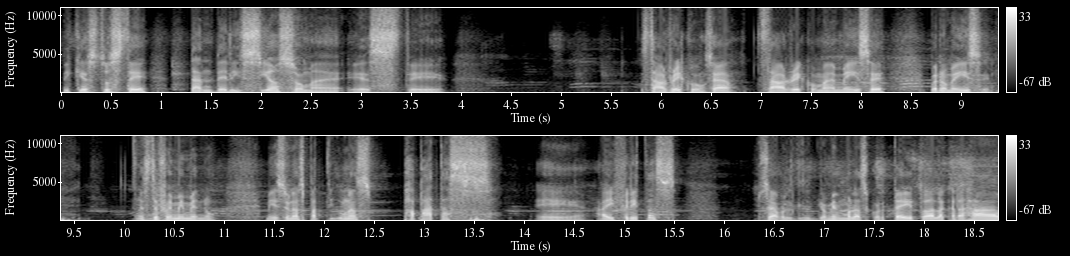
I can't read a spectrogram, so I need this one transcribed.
de que esto esté tan delicioso, mae, este estaba rico, o sea, estaba rico, me hice, bueno, me hice, este fue mi menú, me hice unas, unas papatas eh, ahí fritas, o sea, yo mismo las corté y toda la carajada,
